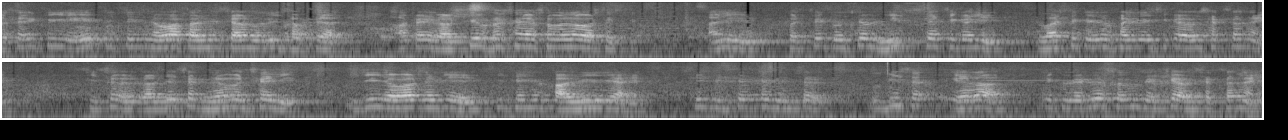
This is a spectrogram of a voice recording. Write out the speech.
असं आहे की एक तिथे नवा कायदे चार वरी छापल्या. हा काही राष्ट्रीय प्रश्न आहे असं मला वाटत. नाही आणि प्रत्येक गोष्ट वीजच्या ठिकाणी भाष्य केलं पाहिजे याची काही आवश्यकता नाही. तिथं राज्याच्या गृहमंत्र्यांनी जी जबाबदारी आहे ती त्यांनी पाळलेली आहे. ती दिसल्याच्या नंतर उगीच याला एक वेगळं स्वरूप द्यायची आवश्यकता नाही.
